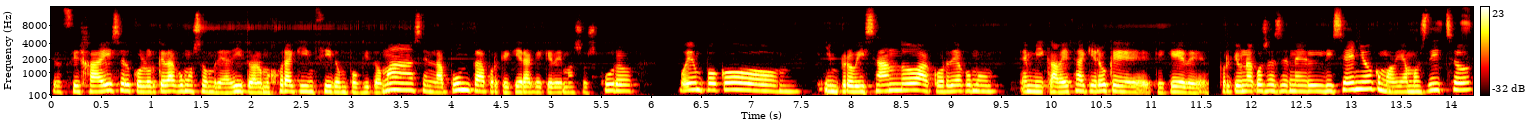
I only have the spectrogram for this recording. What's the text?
Si os fijáis, el color queda como sombreadito. A lo mejor aquí incido un poquito más en la punta porque quiera que quede más oscuro. Voy un poco improvisando acorde a como en mi cabeza quiero que, que quede. Porque una cosa es en el diseño, como habíamos dicho,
